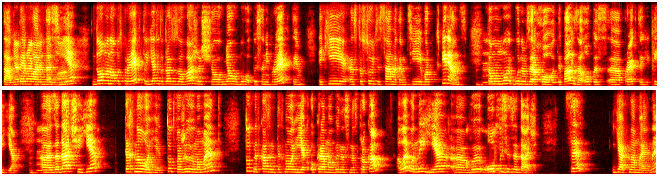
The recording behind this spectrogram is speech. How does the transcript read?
Так, таймлайн у нас є. Домен опис проєкту. Я тут одразу зауважу, що в нього були описані проєкти, які е, стосуються саме там цієї work experience, Мгм. тому ми будемо зараховувати бал за опис е, проєкту, який є. Е, Задачі є, технології. Тут важливий момент. Тут не вказані технології як окремо винесена строка, але вони є е, в описі задач. Це, як на мене,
